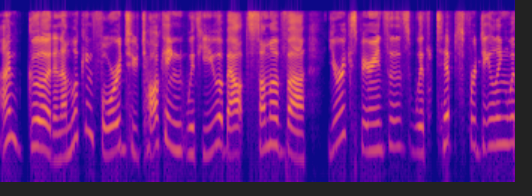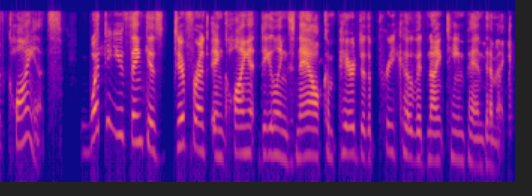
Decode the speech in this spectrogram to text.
I'm good, and I'm looking forward to talking with you about some of uh, your experiences with tips for dealing with clients. What do you think is different in client dealings now compared to the pre COVID 19 pandemic?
